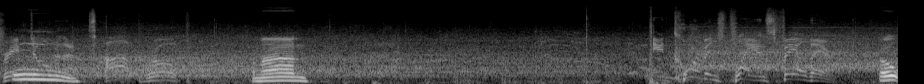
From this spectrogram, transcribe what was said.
Draped over the top rope. come on. And Corbin's plans fail there. Oh,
